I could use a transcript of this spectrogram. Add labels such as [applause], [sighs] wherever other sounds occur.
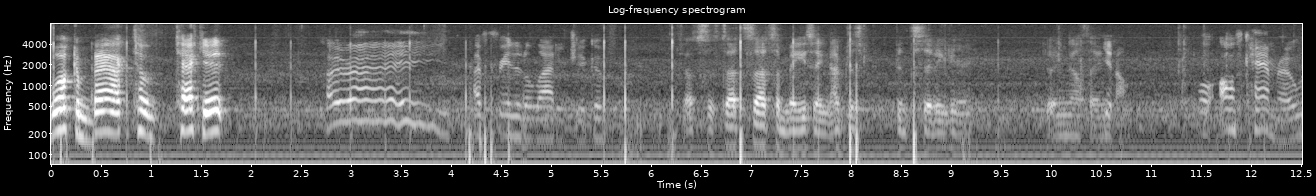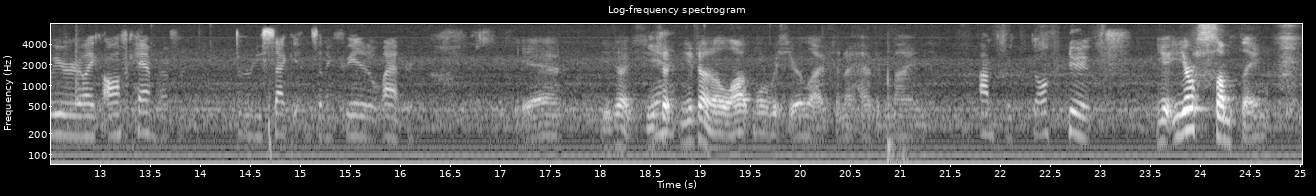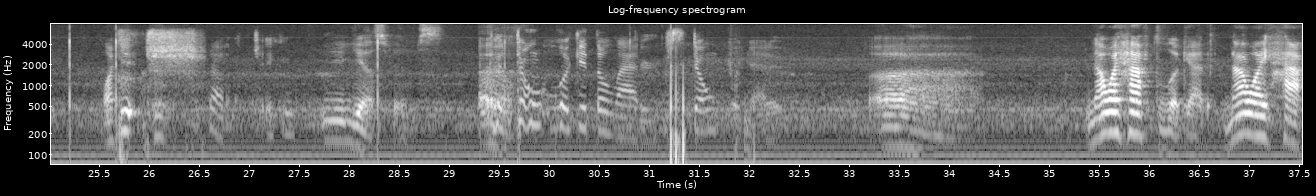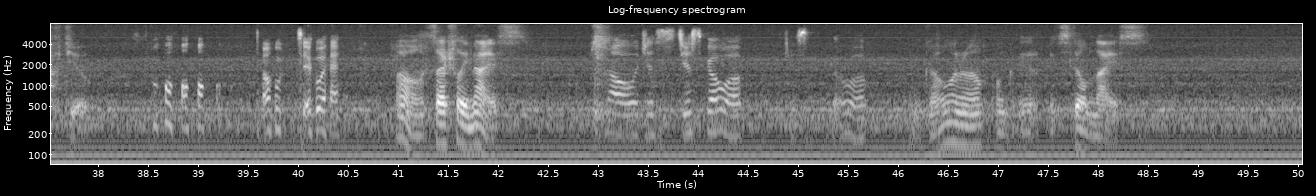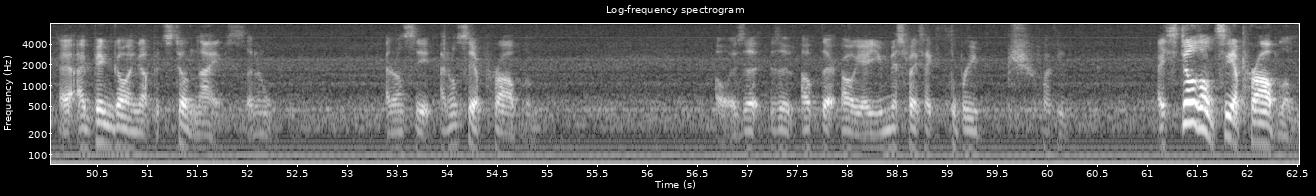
Welcome back to Tekkit. Hooray! I've created a ladder, Jacob. That's that's that's amazing. I've just been sitting here doing nothing. You know. Well, off camera, we were like off camera for 30 seconds, and I created a ladder. Yeah. You done you Yeah. done you've done a lot more with your life than I have in mine. I'm productive. You, you're something. Like [sighs] you. Shut up, Jacob. y- yes, Vince. Look at the ladders. Don't look at it. uh, now I have to look at it. Now I have to. [laughs] don't do it. Oh, it's actually nice. No, just just go up. Just go up. I'm going up. It's still nice. I, I've been going up. It's still nice. I don't. I don't see. I don't see a problem. Oh, is it? Is it up there? Oh yeah, you missed by like three. Fucking. I still don't see a problem.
